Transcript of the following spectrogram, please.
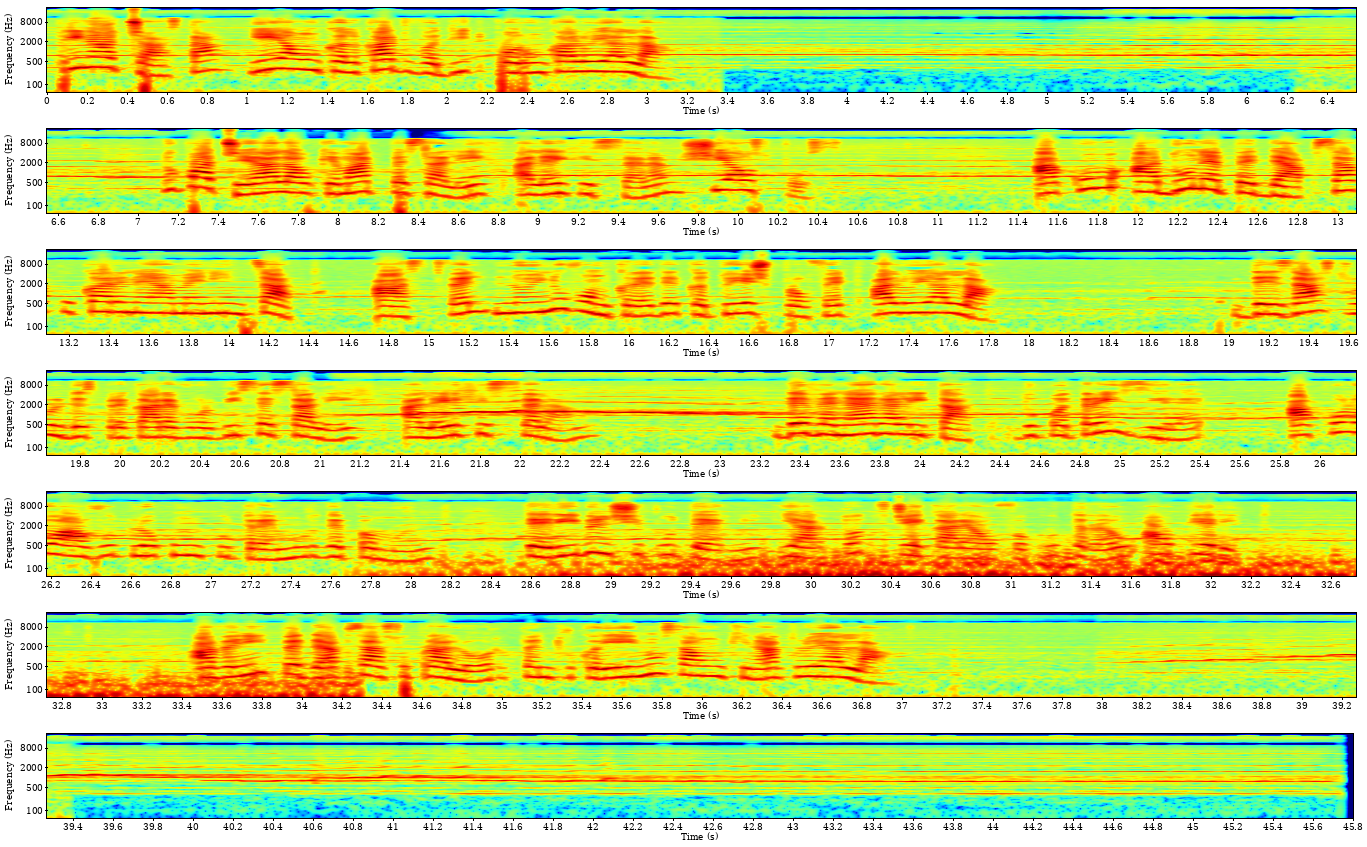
Prin aceasta, ei au încălcat vădit porunca lui Allah. După aceea l-au chemat pe Salih, alaihi salam, și i-au spus – Acum adune pedeapsa cu care ne-ai amenințat. Astfel, noi nu vom crede că tu ești profet al lui Allah. Dezastrul despre care vorbise Salih, alaihi salam, devenea realitate. După trei zile, acolo a avut loc un cutremur de pământ, teribil și puternic, iar toți cei care au făcut rău au pierit. A venit pedeapsa asupra lor pentru că ei nu s-au închinat lui Allah.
